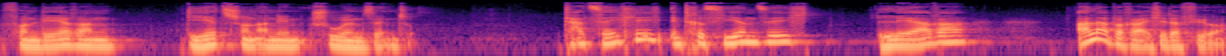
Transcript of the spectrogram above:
von Lehrern, die jetzt schon an den Schulen sind. Tatsächlich interessieren sich Lehrer aller Bereiche dafür.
